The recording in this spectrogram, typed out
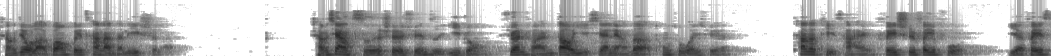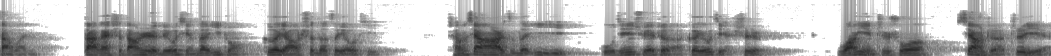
成就了光辉灿烂的历史了。丞相词是荀子一种宣传道义贤良的通俗文学，它的题材非诗非赋，也非散文，大概是当日流行的一种歌谣式的自由体。丞相二字的意义，古今学者各有解释。王隐之说。相者治也，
